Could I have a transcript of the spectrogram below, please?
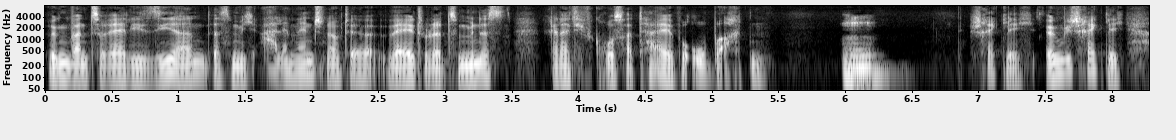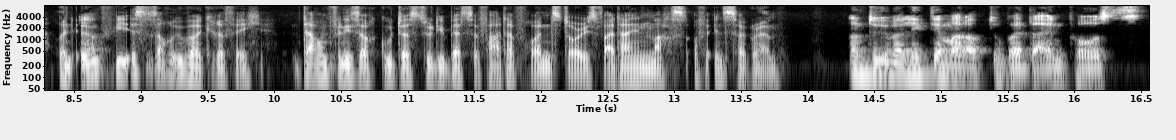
Irgendwann zu realisieren, dass mich alle Menschen auf der Welt oder zumindest relativ großer Teil beobachten. Mhm. Schrecklich, irgendwie schrecklich. Und Ja. irgendwie ist es auch übergriffig. Darum finde ich es auch gut, dass du die beste Vaterfreuden-Stories weiterhin machst auf Instagram. Und du überleg dir mal, ob du bei deinen Posts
